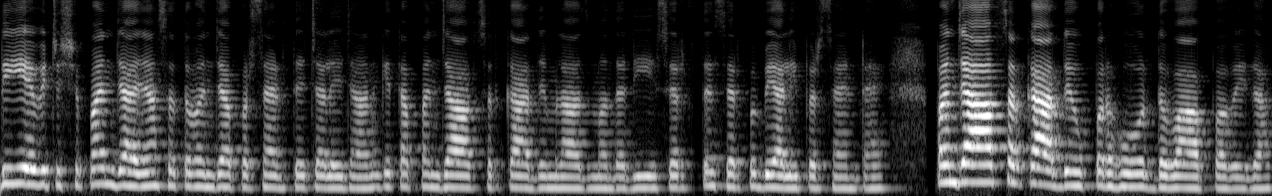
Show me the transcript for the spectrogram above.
ਡੀਏ ਵਿੱਚ 56 ਜਾਂ 57% ਤੇ ਚਲੇ ਜਾਣਗੇ ਤਾਂ ਪੰਜਾਬ ਸਰਕਾਰ ਦੇ ਮੁਲਾਜ਼ਮਾਂ ਦਾ ਡੀਏ ਸਿਰਫ ਤੇ ਸਿਰਫ 42% ਹੈ। ਪੰਜਾਬ ਸਰਕਾਰ ਦੇ ਉੱਪਰ ਹੋਰ ਦਬਾਅ ਪਵੇਗਾ।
